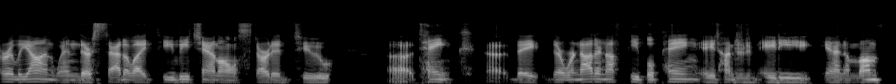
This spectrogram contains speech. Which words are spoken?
early on when their satellite TV channel started to uh, tank. Uh, they there were not enough people paying 880 yen a month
